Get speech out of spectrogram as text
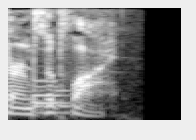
Terms apply.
